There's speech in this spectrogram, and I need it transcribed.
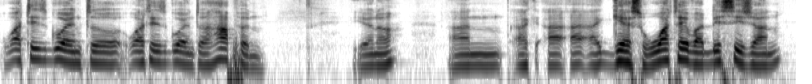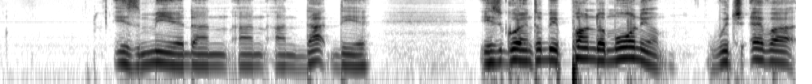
what is going to what is going to happen. You know, and I, I, I guess whatever decision is made and and and that day is going to be pandemonium whichever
